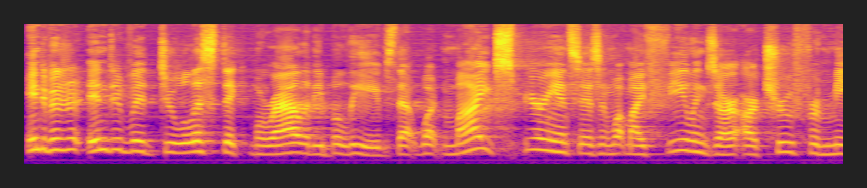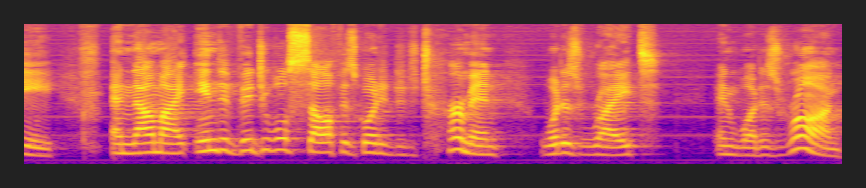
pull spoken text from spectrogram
individualistic morality believes that what my experience is and what my feelings are are true for me. And now my individual self is going to determine what is right and what is wrong.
